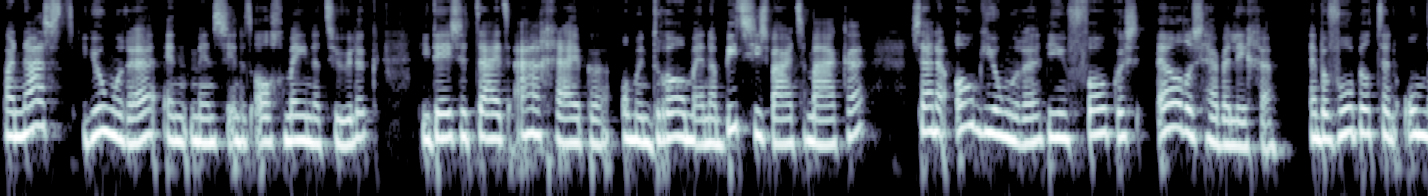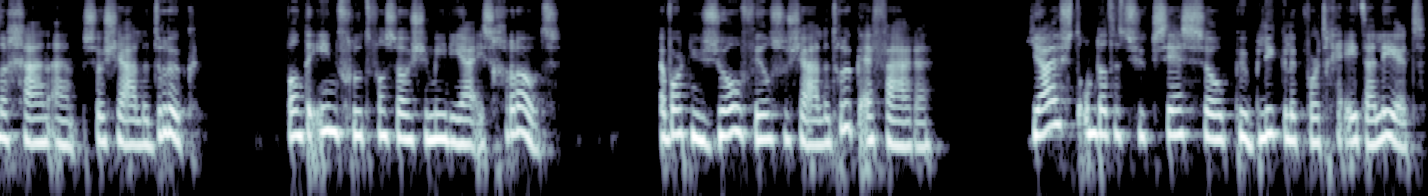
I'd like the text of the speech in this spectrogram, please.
Maar naast jongeren en mensen in het algemeen natuurlijk, die deze tijd aangrijpen om hun dromen en ambities waar te maken, zijn er ook jongeren die hun focus elders hebben liggen en bijvoorbeeld ten onder gaan aan sociale druk want de invloed van social media is groot. Er wordt nu zoveel sociale druk ervaren. Juist omdat het succes zo publiekelijk wordt geëtaleerd.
